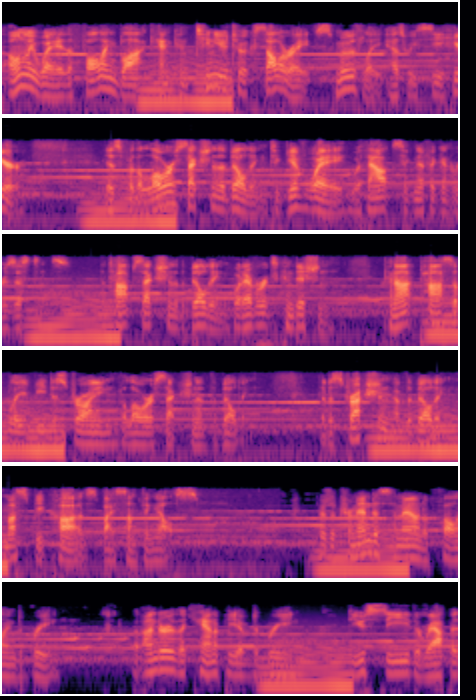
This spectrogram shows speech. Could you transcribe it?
The only way the falling block can continue to accelerate smoothly, as we see here, is for the lower section of the building to give way without significant resistance. The top section of the building, whatever its condition, cannot possibly be destroying the lower section of the building. The destruction of the building must be caused by something else. There's a tremendous amount of falling debris, but under the canopy of debris, do you see the rapid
